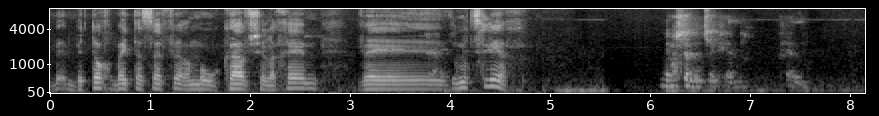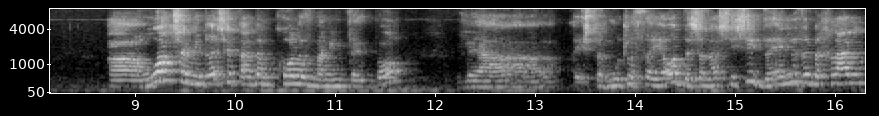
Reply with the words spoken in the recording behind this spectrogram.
בתוך בית הספר המורכב שלכם, וזה מצליח. אני חושבת שכן. הרוח של מדרשת אדם כל הזמן נמצאת פה, וההשתלמות לסייעות בשנה שישית, ואין לזה בכלל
